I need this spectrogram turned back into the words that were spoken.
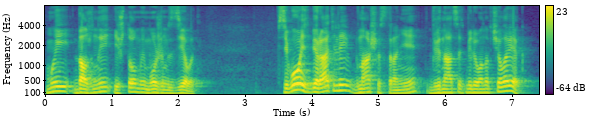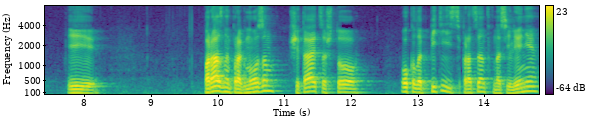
мы должны и что мы можем сделать? Всего избирателей в нашей стране 12 миллионов человек. И по разным прогнозам считается, что около 50% населения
